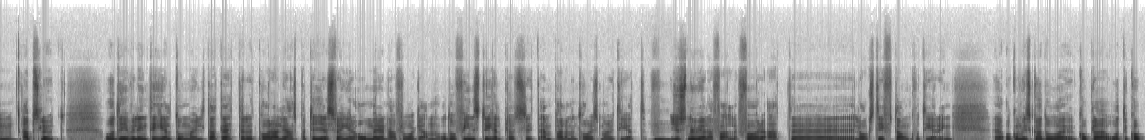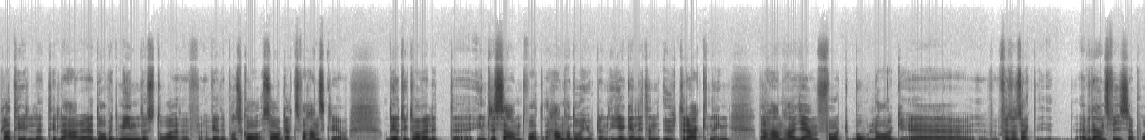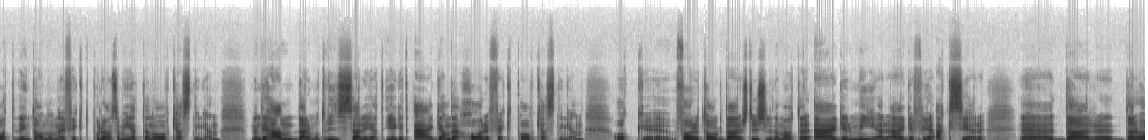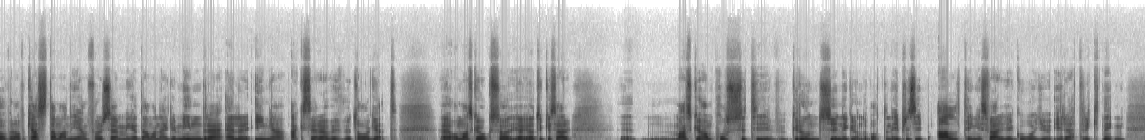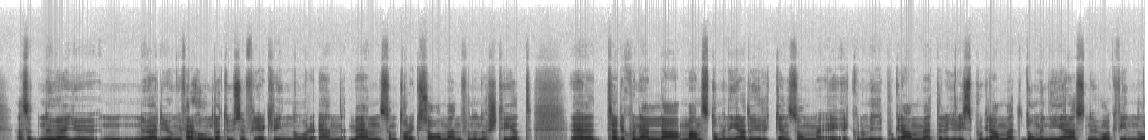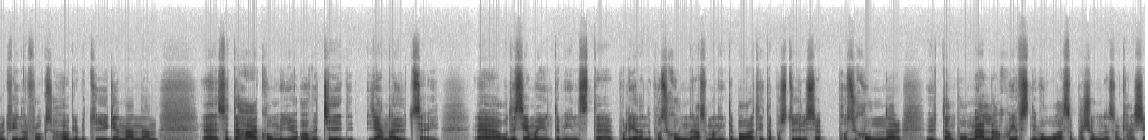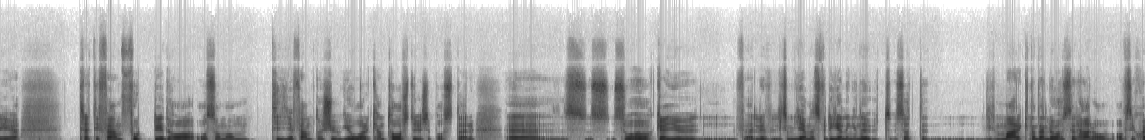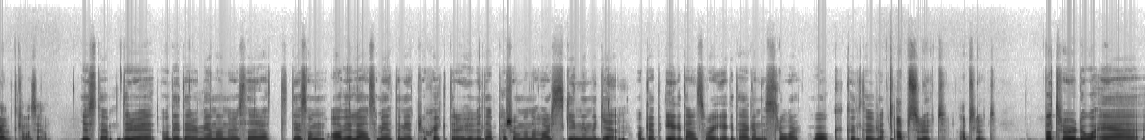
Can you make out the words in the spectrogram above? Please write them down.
Mm, absolut. Och det är väl inte helt omöjligt att ett eller ett par allianspartier svänger om i den här frågan. Och då finns det ju helt plötsligt en parlamentarisk majoritet, mm. just nu i alla fall, för att eh, lagstifta om kvotering. Eh, och om vi ska då koppla, återkoppla till, till det här David Mindus, då, vd på Sagax, vad han skrev. Och det jag tyckte var väldigt eh, intressant var att han har då gjort en egen liten uträkning där han har jämfört bolag, eh, för som sagt, evidens visar på att det inte har någon effekt på lönsamheten och avkastningen. Men det han däremot visar är att eget ägande har effekt på avkastningen. Och eh, företag där styrelseledamöter äger mer, äger fler aktier, eh, där, där överavkastar man i jämförelse med där man äger mindre eller inga aktier överhuvudtaget. Eh, och man ska också, jag, jag tycker så här, man ska ha en positiv grundsyn i grund och botten. I princip allting i Sverige går ju i rätt riktning. Alltså nu, är ju, nu är det ju ungefär 100 000 fler kvinnor än män som tar examen från universitet. Eh, traditionella mansdominerade yrken som e-, ekonomiprogrammet eller juristprogrammet domineras nu av kvinnor. Kvinnor får också högre betyg än männen. Eh, så det här kommer ju över tid jämna ut sig. Eh, och det ser man ju inte minst eh, på ledande positioner. Alltså man inte bara tittar på styrelsepositioner utan på mellanchefsnivå, alltså personer som kanske är 35-40 idag och som om 10, 15, 20 år kan ta styrelseposter eh, så, ökar ju eller liksom jämnas fördelningen ut. Så att liksom marknaden löser det här av, av sig själv kan man säga. Just det, det och det är det du menar när du säger att det som avgör lönsamheten i ett projekt är huruvida personerna har skin in the game och att eget ansvar och eget ägande slår woke-kulturen. Absolut, absolut. Vad tror du då är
